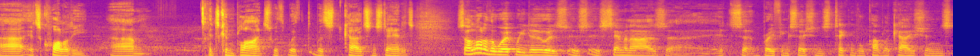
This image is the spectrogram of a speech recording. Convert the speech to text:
uh, its quality. Um, its compliance with, with, with codes and standards. So a lot of the work we do is, is, is seminars, uh, it's uh, briefing sessions, technical publications,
